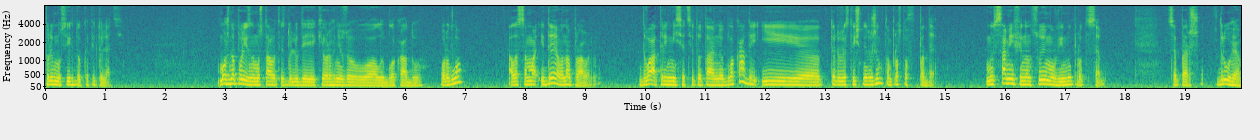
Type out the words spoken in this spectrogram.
примус їх до капітуляції. Можна по-різному ставитись до людей, які організовували блокаду Ордло, але сама ідея вона правильна. Два-три місяці тотальної блокади і е, терористичний режим там просто впаде. Ми самі фінансуємо війну проти себе. Це перше. Друге,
